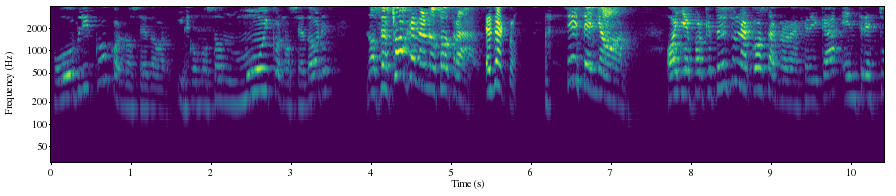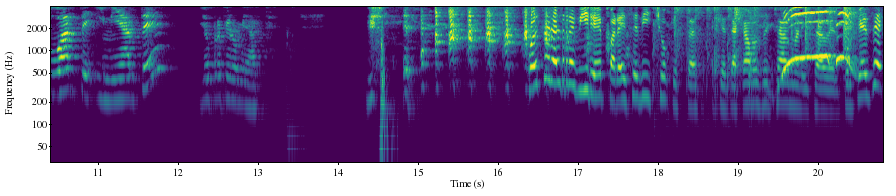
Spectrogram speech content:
Público conocedor. Y como son muy conocedores, nos escogen a nosotras. Exacto. Sí, señor. Oye, porque te dice una cosa, Gloria Angélica, entre tu arte y mi arte, yo prefiero mi arte. ¿Cuál será el revire para ese dicho que estás, que te acabas de echar, Marisabel? Porque ese,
